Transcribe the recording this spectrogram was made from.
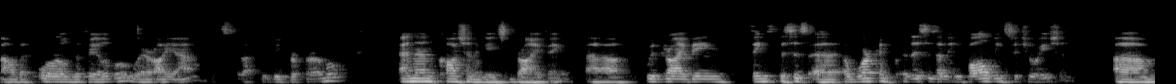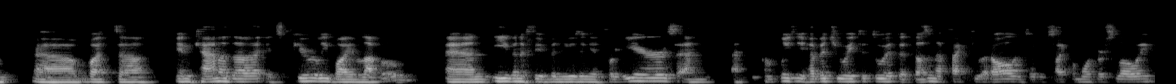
now that oral is available where I am, that would be preferable. And then caution against driving. Uh, with driving, things this is a, a work and this is an evolving situation. Um, uh, but uh, in Canada, it's purely by level. And even if you've been using it for years and, and completely habituated to it, it doesn't affect you at all in terms of psychomotor slowing.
